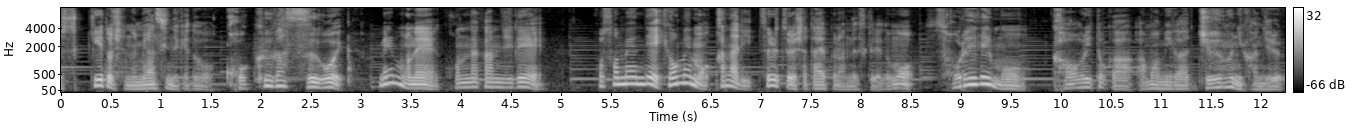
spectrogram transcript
すっきりとして飲みやすいんだけどコクがすごい。麺もねこんな感じで細麺で表面もかなりツルツルしたタイプなんですけれどもそれでも香りとか甘みが十分に感じる。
